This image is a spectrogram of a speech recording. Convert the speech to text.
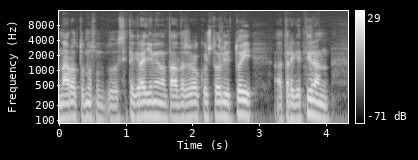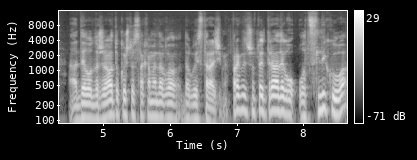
народ, односно сите граѓани на таа држава кој што или тој таргетиран дел од државата кој што сакаме да го да го истражиме. Практично тој треба да го отсликува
